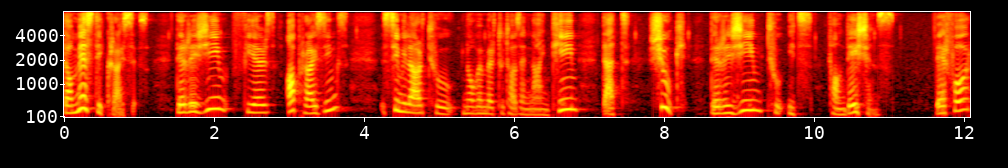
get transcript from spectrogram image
domestic crisis, the regime fears uprisings similar to November 2019 that shook the regime to its foundations. Therefore,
